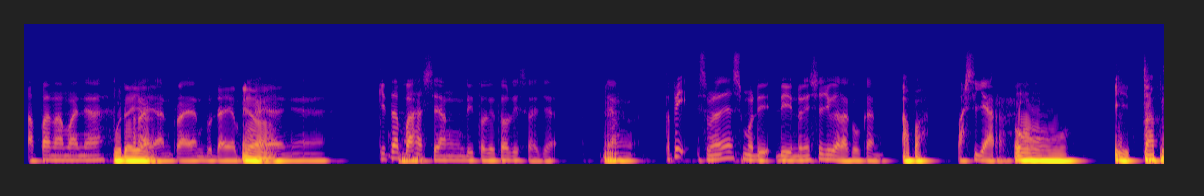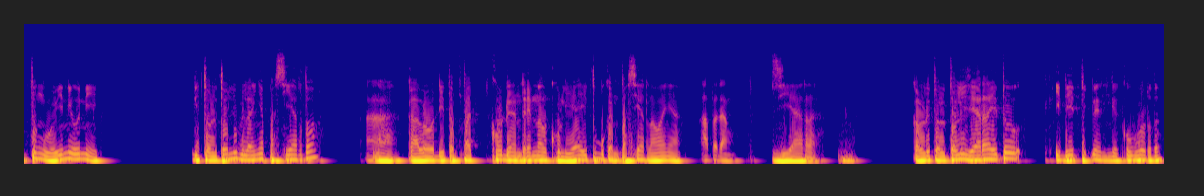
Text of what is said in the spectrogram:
apa namanya Budaya. perayaan-perayaan budaya budayanya. Kita bahas yang ditulis-tulis saja. Yang tapi sebenarnya semua di, di Indonesia juga lakukan Apa? pasiar. Oh. Eh, tapi tunggu, ini unik. Di Toli-Toli bilangnya pasiar toh? Ah, Nah, kalau di tempatku dan Renal kuliah itu bukan pasiar namanya, apa dong? ziarah. Kalau di Toli-Toli ziarah itu identik dengan ke kubur toh.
